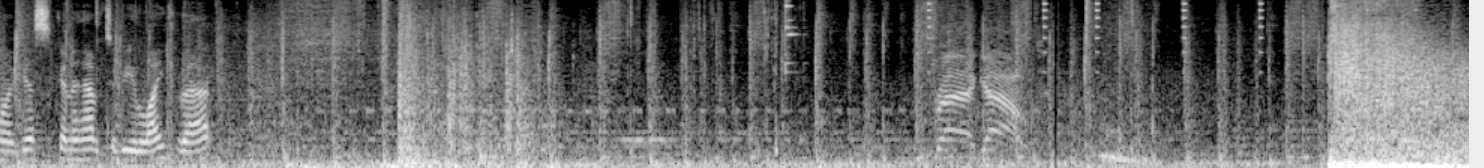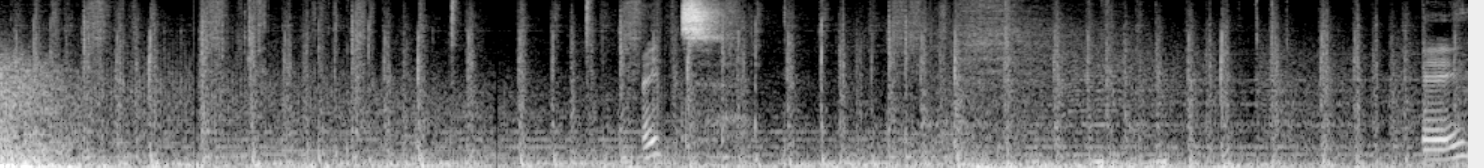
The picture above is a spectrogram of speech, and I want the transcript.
Well, I guess it's gonna have to be like that. Frag out. Right. Okay.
